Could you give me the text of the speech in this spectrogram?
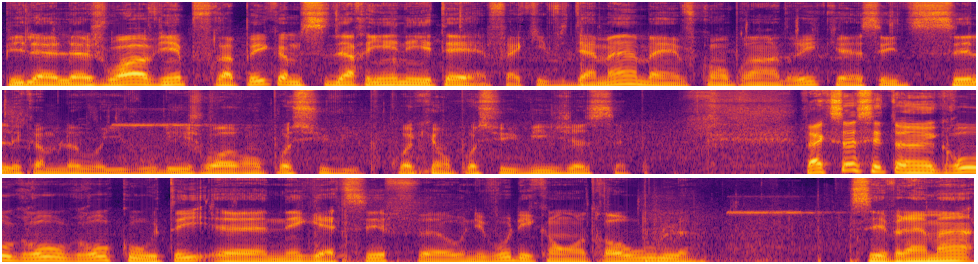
puis le, joueur vient pour frapper comme si de rien n'était. Fait qu'évidemment, ben, vous comprendrez que c'est difficile, comme là, voyez-vous, les joueurs n'ont pas suivi. Pourquoi ils n'ont pas suivi, je ne sais pas. Fait que ça, c'est un gros, gros, gros côté euh, négatif au niveau des contrôles c'est vraiment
